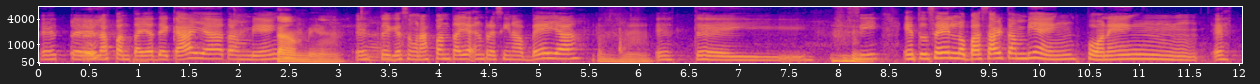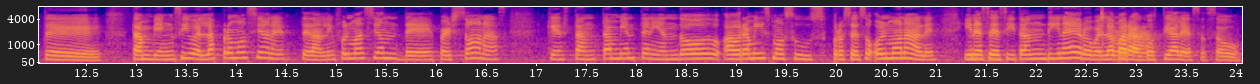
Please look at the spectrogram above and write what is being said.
Este, las pantallas de Calla también. También. Este, que son unas pantallas en resinas bellas. Este, y sí. Entonces en los bazar también ponen, este, también si ven las promociones, te dan la información de personas que están también teniendo ahora mismo sus procesos hormonales y necesitan dinero, ¿verdad? Para costear eso. So,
